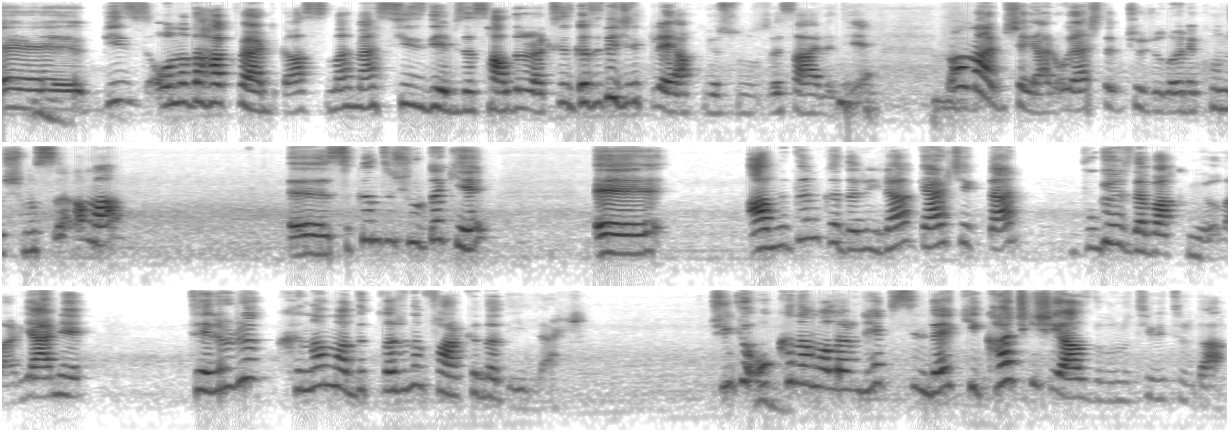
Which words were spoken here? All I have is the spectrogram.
Ee, biz ona da hak verdik aslında. Hemen siz diye bize saldırarak siz gazetecilik bile yapmıyorsunuz vesaire diye. Normal bir şey yani o yaşta bir çocuğun öyle konuşması ama e, sıkıntı şuradaki e, anladığım kadarıyla gerçekten bu gözle bakmıyorlar. Yani terörü kınamadıklarının farkında değiller. Çünkü o kınamaların hepsinde ki kaç kişi yazdı bunu Twitter'da?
